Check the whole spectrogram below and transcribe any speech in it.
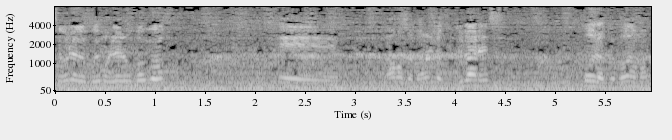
según lo que pudimos leer un poco, eh, vamos a poner los titulares, todo lo que podamos.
